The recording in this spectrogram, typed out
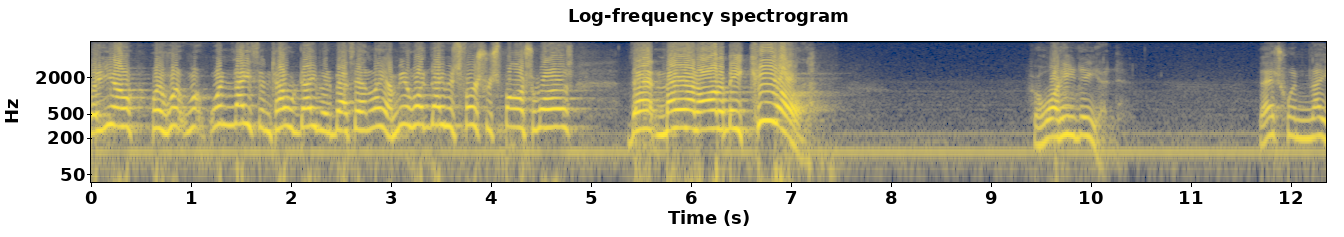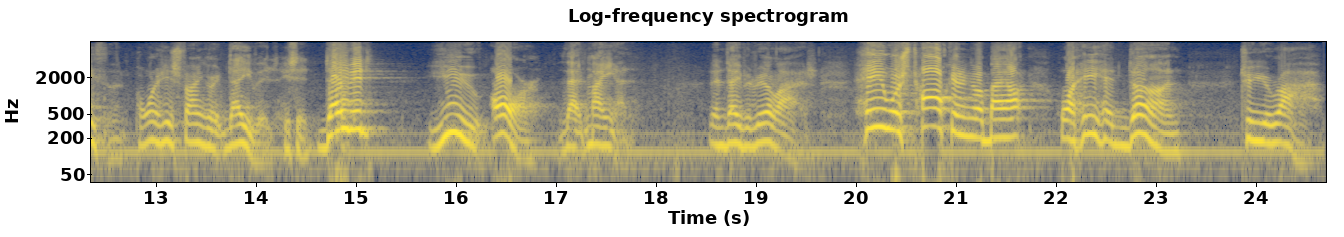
But you know, when, when, when Nathan told David about that lamb, you know what David's first response was? That man ought to be killed for what he did. That's when Nathan pointed his finger at David. He said, David, you are that man. Then David realized he was talking about what he had done to Uriah.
